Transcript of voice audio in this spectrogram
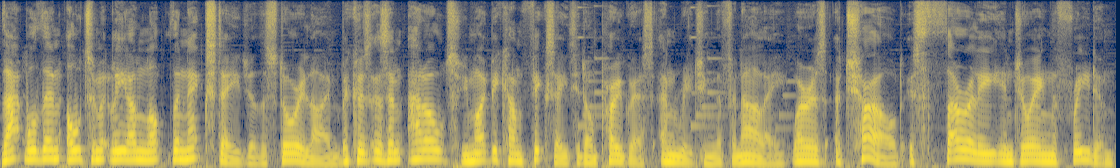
That will then ultimately unlock the next stage of the storyline, because as an adult, you might become fixated on progress and reaching the finale, whereas a child is thoroughly enjoying the freedom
